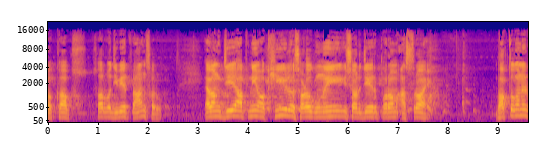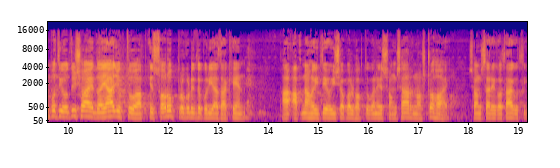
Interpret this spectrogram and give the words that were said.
রক্ষক, সর্বজীবের প্রাণ স্বরূপ এবং যে আপনি অখিল ষড়গুণৈশ্বর্যের পরম আশ্রয়, ভক্তগণের প্রতি অতিশয় দয়াযুক্ত আপনি স্বরূপ প্রকটিত করিয়া থাকেন, আর আপনা হইতে ওই সকল ভক্তগণের সংসার নষ্ট হয়, সংসারে গতাগতি।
